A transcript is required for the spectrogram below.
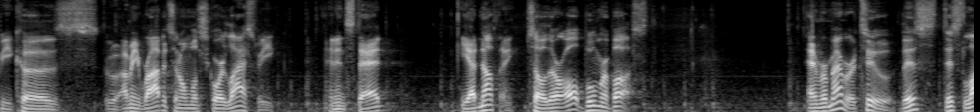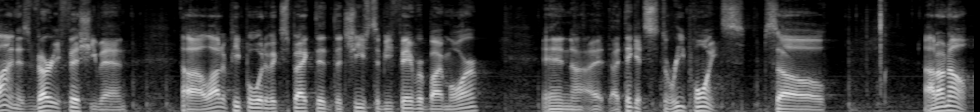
because, I mean, Robinson almost scored last week, and instead, he had nothing. So they're all boomer bust. And remember, too, this this line is very fishy, man. Uh, a lot of people would have expected the Chiefs to be favored by more, and uh, I, I think it's three points. So I don't know.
